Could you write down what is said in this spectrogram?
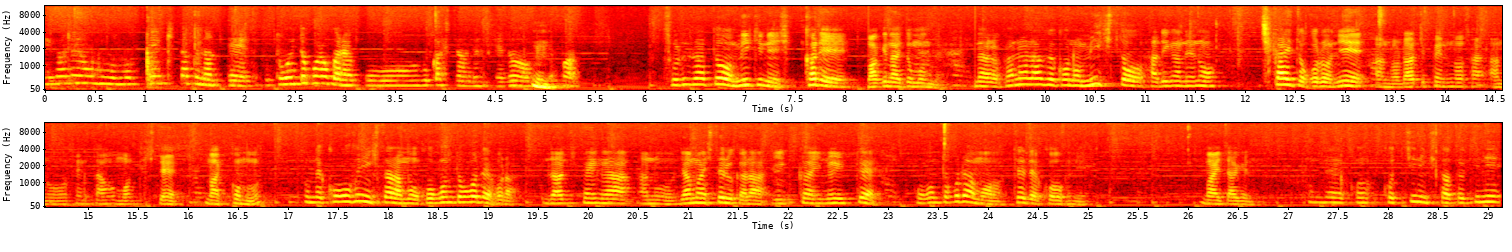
針金をもう持っていきたくなってちょっと遠いところからこう動かしちゃうんですけど、うん。やっぱ、それだと幹にしっかり巻けないと思うんだよ。はい、だから必ずこの幹と針金の近いところにあのラジペンのさあの先端を持ってきて巻き込む。ほんでこういうふうに来たらもうここのところでほらラジペンがあの邪魔してるから一回抜いてここのところはもう手でこういうふうに巻いてあげる。ほんでここっちに来た時に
